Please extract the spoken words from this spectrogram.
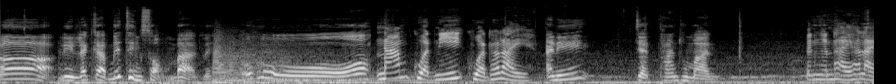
ก็ลิตรละเกับไม่ถึง 2 บาทเลย โอ้โห น้ำขวดนี้ขวดเท่าไหร่ อันนี้ 7,000ทุมัน เป็นเงินไทยเท่าไหร่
